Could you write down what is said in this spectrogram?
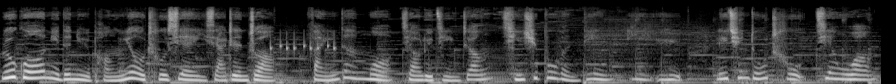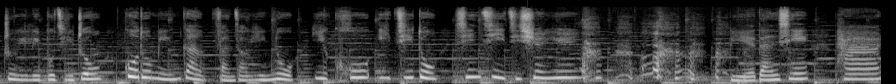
如果你的女朋友出现以下症状，反应淡漠、焦虑紧张、情绪不稳定、抑郁、离群独处、健忘、注意力不集中、过度敏感、烦躁易怒、一哭一激动、心悸及眩晕，别担心，他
